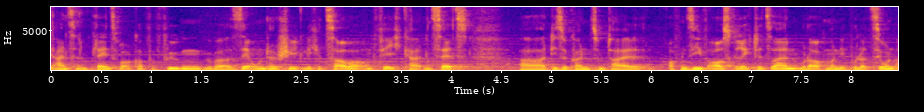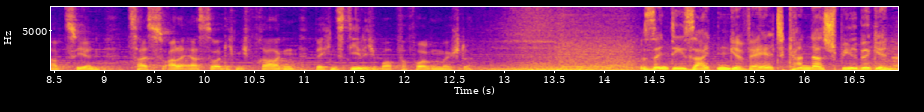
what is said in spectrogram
Die einzelnen Planeswalker verfügen über sehr unterschiedliche Zauber- und Fähigkeiten-Sets. Äh, diese können zum Teil offensiv ausgerichtet sein oder auf Manipulation abzielen. Das heißt, zuallererst sollte ich mich fragen, welchen Stil ich überhaupt verfolgen möchte. Sind die Seiten gewählt, kann das Spiel beginnen.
